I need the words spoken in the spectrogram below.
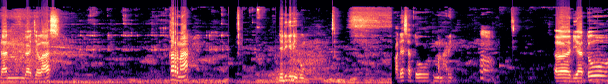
dan nggak jelas. Karena jadi gini, Bung. Ada satu teman Arif, Hmm. Eh, dia tuh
